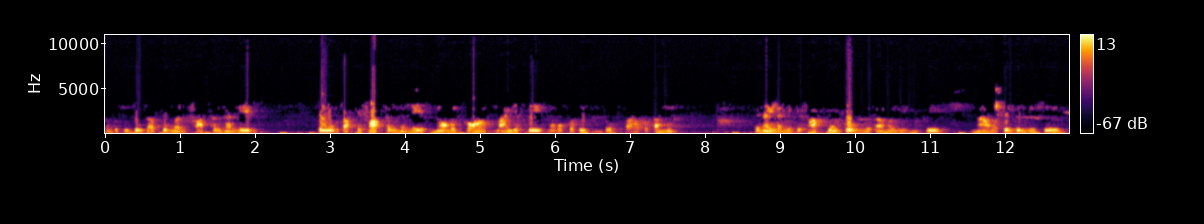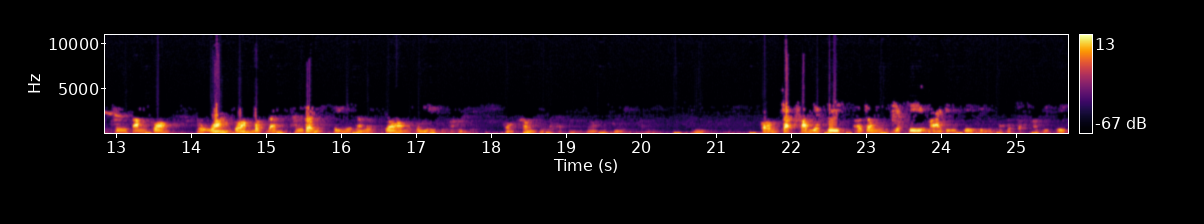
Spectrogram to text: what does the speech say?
trong cái sự tu tập của mình pháp thân hành niệm tu tập cái pháp thân hành niệm nó mới có bảy giác chi nó mới có tứ thần túc nó có tâm mình. Cái này là những cái pháp cuối cùng người ta mới luyện mà khi nào mà trên tứ niệm xứ thân tâm con nó hoàn toàn bất động, thanh tịnh, thì người ta mới cho nó không luyện cái pháp này. Còn không thì người ta không cho nó không luyện pháp này. Ừ. còn trạch pháp giác chi, ở trong giác chi, bại cái giác chi, thì nó có cái trạch pháp giác chi.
